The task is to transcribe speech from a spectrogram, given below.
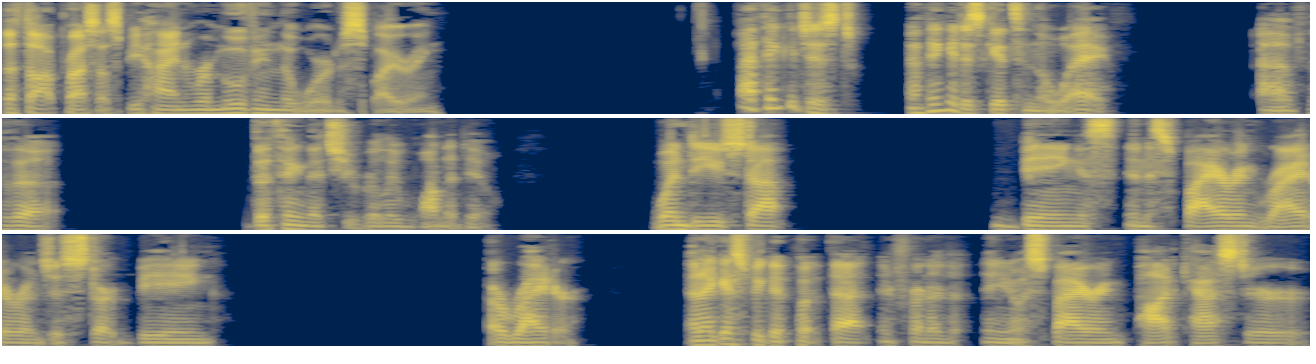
the thought process behind removing the word aspiring? I think it just I think it just gets in the way of the the thing that you really want to do. When do you stop being an aspiring writer and just start being a writer? And I guess we could put that in front of you know aspiring podcaster,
